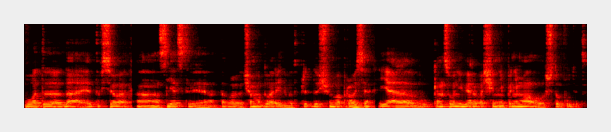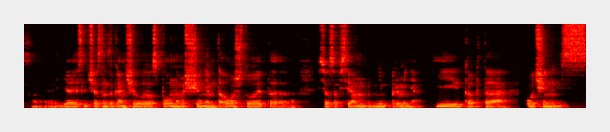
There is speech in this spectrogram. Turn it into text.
Вот, э, да, это все а, следствие того, о чем мы говорили вот в предыдущем вопросе. Я к концу универа вообще не понимал, что будет. Я, если честно, заканчивал с полным ощущением того, что это все совсем не про меня. И как-то очень с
